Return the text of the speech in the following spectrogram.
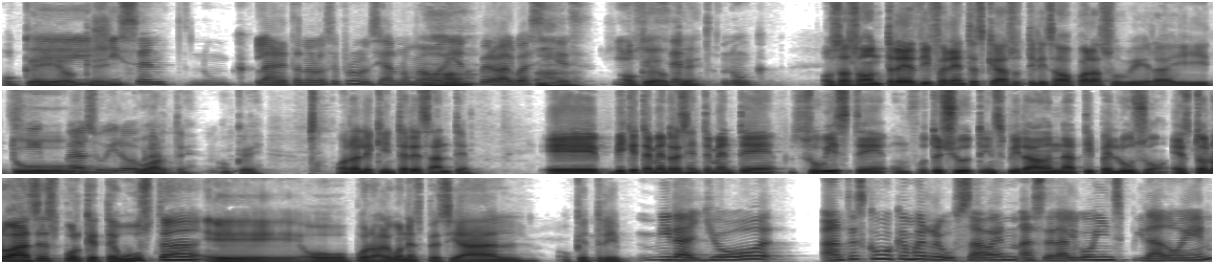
Ok, y ok. nunca, la neta no lo sé pronunciar, no me odien, pero algo así es. ok, ok. Nunca. O sea, son tres diferentes que has utilizado para subir ahí tu, tu arte. Ok. Órale, qué interesante. Eh, vi que también recientemente subiste un photoshoot inspirado en Nati Peluso. ¿Esto lo haces porque te gusta eh, o por algo en especial? ¿O qué trip? Mira, yo antes como que me rehusaba en hacer algo inspirado en.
